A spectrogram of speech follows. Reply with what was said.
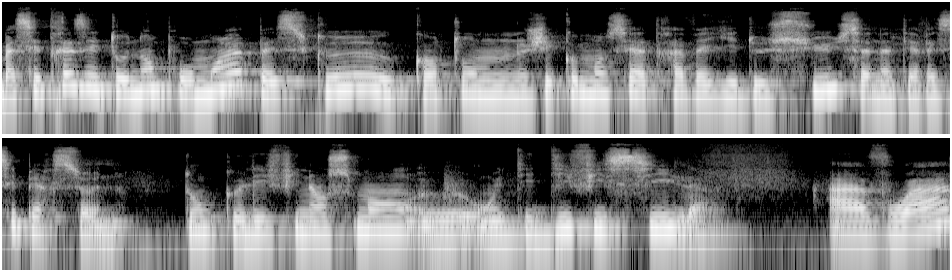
Bah, c'est très étonnant pour moi parce que quand j'ai commencé à travailler dessus, ça n'intéressait personne. Donc les financements euh, ont été difficiles à avoir.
